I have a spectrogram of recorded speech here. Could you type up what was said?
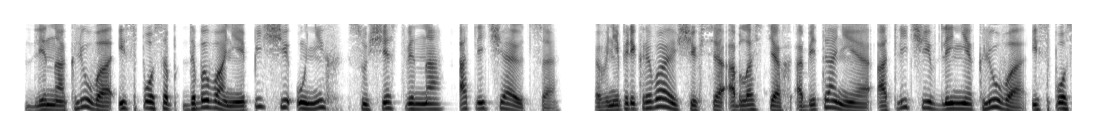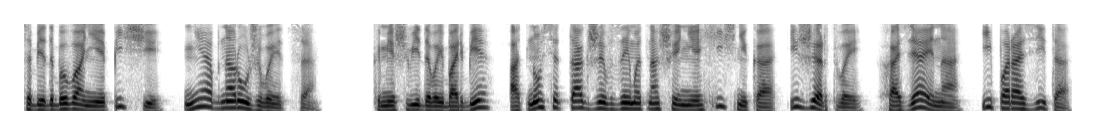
длина клюва и способ добывания пищи у них существенно отличаются. В неперекрывающихся областях обитания отличий в длине клюва и способе добывания пищи не обнаруживается. К межвидовой борьбе относят также взаимоотношения хищника и жертвы, хозяина и паразита,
